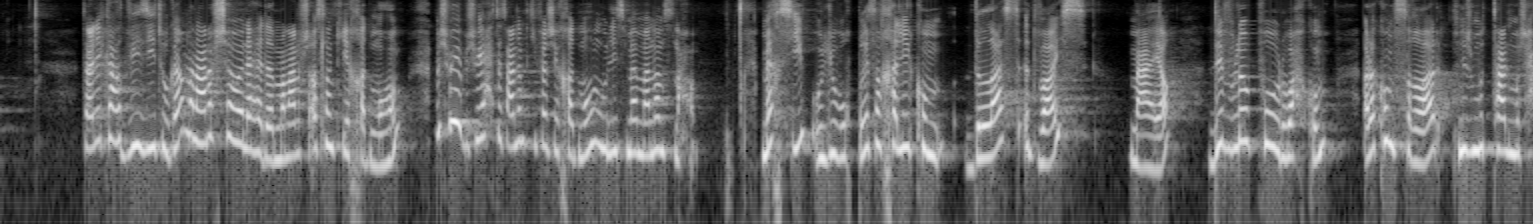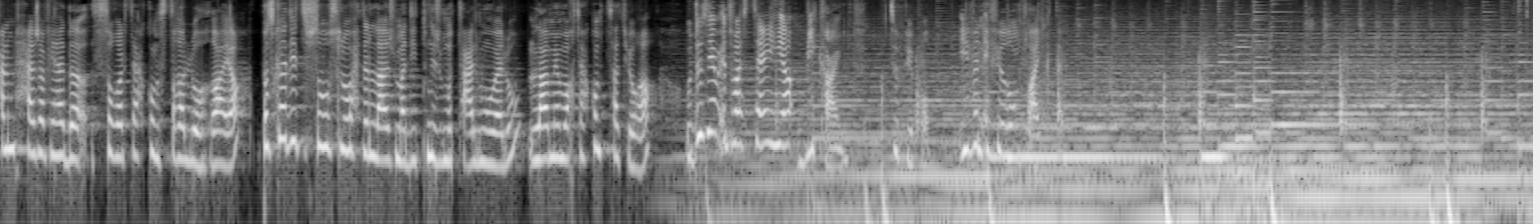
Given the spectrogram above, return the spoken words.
تاع les cartes visite وكاع ما نعرفش ولا هذا ما نعرفش أصلا كي يخدموهم. بشوية بشوية حتى تعلمت كيفاش يخدموهم وليت تمام أنا نصنعهم ميرسي واليوم بغيت نخلي لكم the last advice معايا. développوا رواحكم راكم صغار تنجموا تتعلموا شحال من حاجة في هذا الصغر تاعكم استغلوه غاية. parce que غادي توصلوا واحد l'âge ما تنجموا تتعلموا والو. la mémoire تاعكم تساتيوغا و deuxième advice تاعي هي be kind to people even if you don't like them.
